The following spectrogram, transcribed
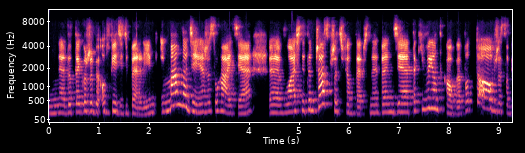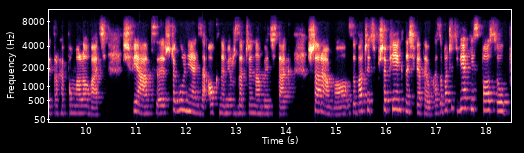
mm, do tego, żeby odwiedzić Berlin i mam nadzieję, że słuchajcie, e, właśnie ten czas przedświąteczny będzie taki wyjątkowy, bo dobrze sobie trochę pomalować świat, e, szczególnie jak za oknem już zaczyna być tak szarawo, zobaczyć przepiękne światełka, zobaczyć w jaki sposób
